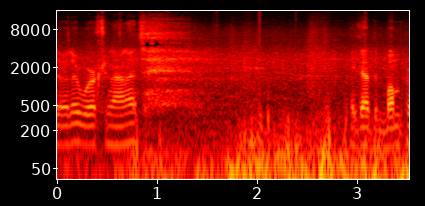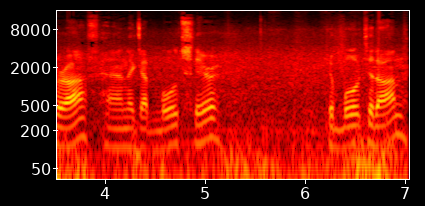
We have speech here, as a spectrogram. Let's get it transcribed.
So they're working on it. They got the bumper off and they got bolts there to bolt it on.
